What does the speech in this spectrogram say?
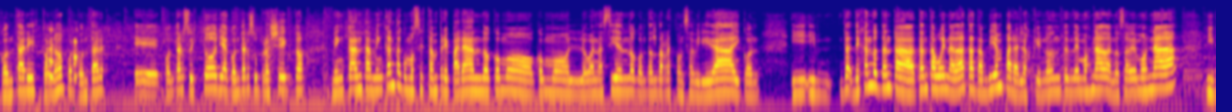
contar esto, ¿no? Por contar, contar su historia, contar su proyecto. Me encanta, me encanta cómo se están preparando, cómo, cómo lo van haciendo con tanta responsabilidad y con y, dejando tanta, tanta buena data también para los que no entendemos nada, no sabemos nada, y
